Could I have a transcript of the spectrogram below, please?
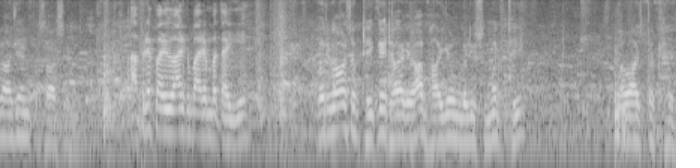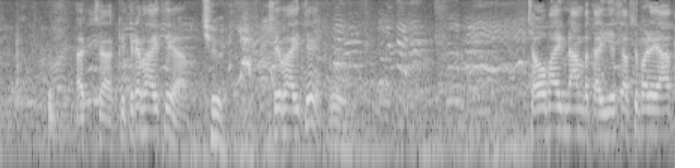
राजेंद्र प्रसाद सिंह। अपने परिवार के बारे में बताइए। परिवार सब ठीक ही ठाक रहा। भाइयों में बड़ी सुमत थी। अब आज तक है। अच्छा कितने भाई थे आप? छः छः भाई थे? हाँ। छः भाई के नाम बताइए सबसे बड़े आप?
